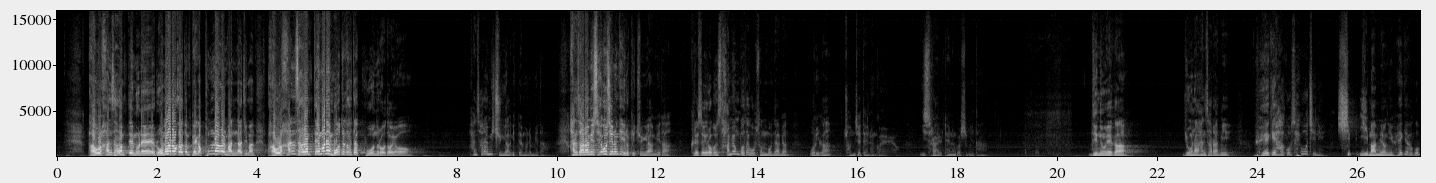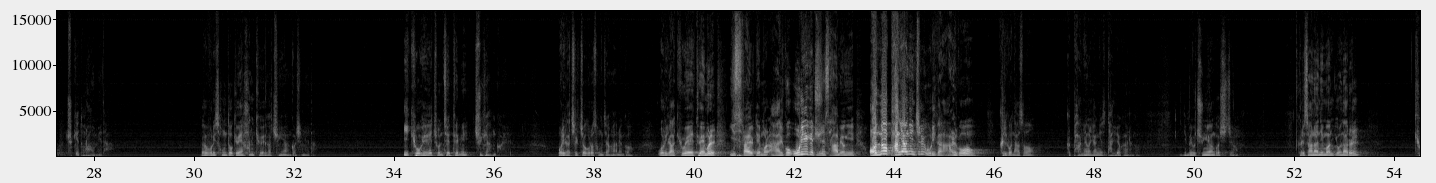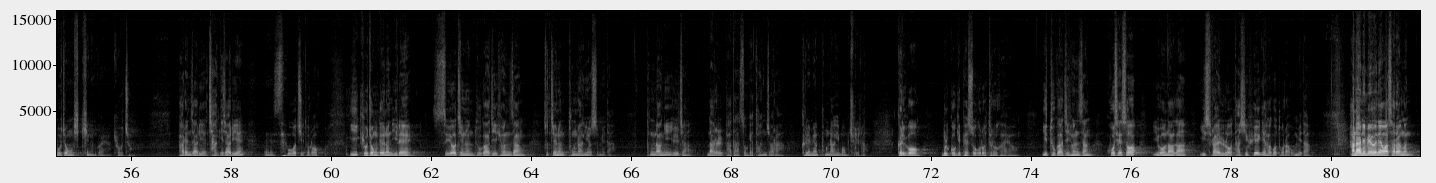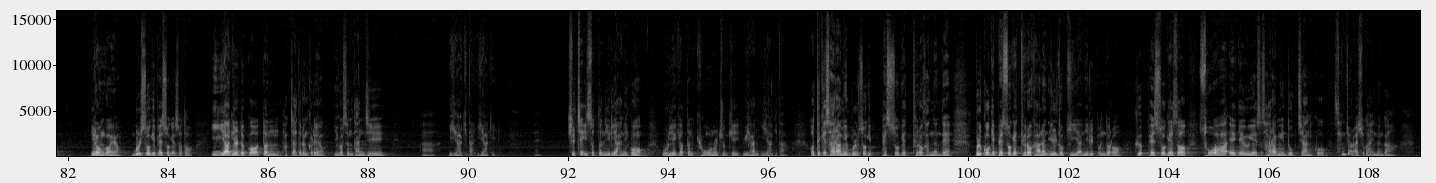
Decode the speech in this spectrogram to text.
바울 한 사람 때문에 로마로 가던 배가 풍랑을 만나지만 바울 한 사람 때문에 모두가 다 구원을 얻어요. 한 사람이 중요하기 때문입니다. 한 사람이 세워지는 게 이렇게 중요합니다. 그래서 여러분 사명보다 우선 뭐냐면 우리가 존재되는 거예요. 이스라엘 되는 것입니다. 니누에가 요나 한 사람이 회개하고 세워지니 12만 명이 회개하고 죽게 돌아옵니다. 여러분이 성도교회 한 교회가 중요한 것입니다. 이 교회의 존재됨이 중요한 거예요. 우리가 질적으로 성장하는 거, 우리가 교회 됨을 이스라엘 됨을 알고 우리에게 주신 사명이 어느 방향인지를 우리가 알고 그리고 나서 그 방향을 향해서 달려가는 것 이게 매우 중요한 것이죠. 그래서 하나님은 요나를 교정시키는 거예요. 교정. 바른 자리에 자기 자리에 세워지도록 이 교정되는 일에 쓰여지는 두 가지 현상. 첫째는 풍랑이었습니다. 풍랑이 일자 나를 바다 속에 던져라. 그러면 풍랑이 멈추리라. 그리고 물고기 뱃속으로 들어가요. 이 두 가지 현상 곳에서 요나가 이스라엘로 다시 회개하고 돌아옵니다. 하나님의 은혜와 사랑은 이런 거예요. 물속이 뱃속에서도 이 이야기를 듣고 어떤 학자들은 그래요. 이것은 단지 아, 이야기다, 이야기. 네. 실제 있었던 일이 아니고 우리에게 어떤 교훈을 주기 위한 이야기다. 어떻게 사람이 물속이 뱃속에 들어갔는데 물고기 뱃속에 들어가는 일도 기이한 일일 뿐더러 그 뱃속에서 액에 의해서 사람이 녹지 않고 생존할 수가 있는가?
